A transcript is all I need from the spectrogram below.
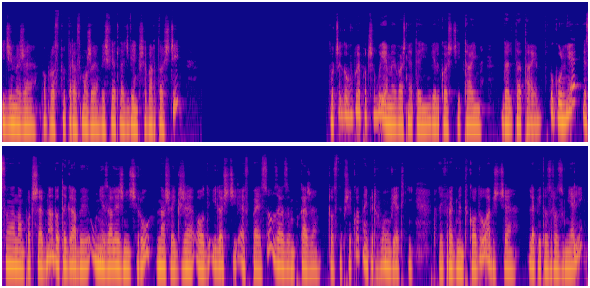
Widzimy, że po prostu teraz może wyświetlać większe wartości. Do czego w ogóle potrzebujemy właśnie tej wielkości time delta time? Ogólnie jest ona nam potrzebna do tego, aby uniezależnić ruch w naszej grze od ilości FPS-ów. Zaraz Wam pokażę prosty przykład. Najpierw omówię taki tutaj fragment kodu, abyście lepiej to zrozumieli.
